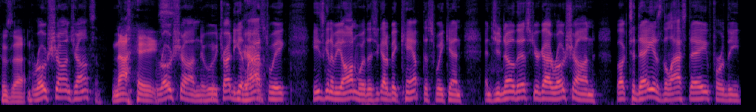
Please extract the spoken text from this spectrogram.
Who's that? Roschon Johnson. Nice. Roschon, who we tried to get Yeah. last week, he's going to be on with us. He's got a big camp this weekend. And do you know this? Your guy Roschon, Buck, today is the last day for the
